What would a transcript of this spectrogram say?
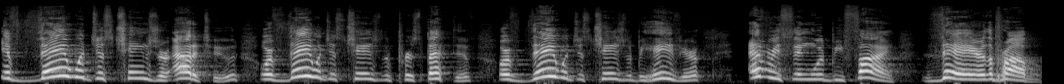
If they would just change their attitude, or if they would just change their perspective, or if they would just change their behavior, everything would be fine. They're the problem.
